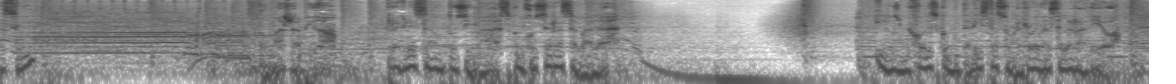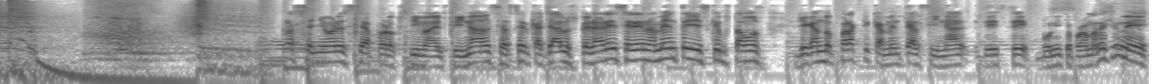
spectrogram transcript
¿Así? O más rápido. Regresa Autos y más con José Razabala. Y los mejores comentaristas sobre ruedas de la radio. Señores, se aproxima el final, se acerca ya, lo esperaré serenamente y es que estamos llegando prácticamente al final de este bonito programa. Déjenme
